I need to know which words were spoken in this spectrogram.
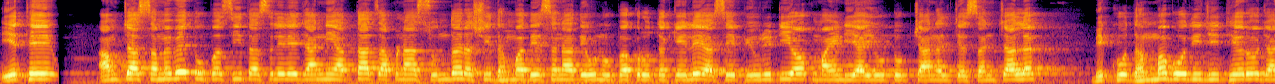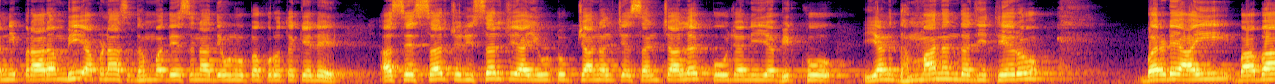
येथे आमच्या समवेत उपस्थित असलेले ज्यांनी आत्ताच आपणास सुंदर अशी धम्मदेसना देऊन उपकृत केले असे प्युरिटी ऑफ माइंड या यूट्यूब चॅनलचे संचालक भिक्खू धम्मबोधीजी थेरो ज्यांनी प्रारंभी आपणास धम्मदेसना देऊन उपकृत केले असे सर्च रिसर्च या यूट्यूब चॅनलचे संचालक पूजनीय भिक्खू यण धम्मानंदजी थेरो बर्डे आई बाबा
